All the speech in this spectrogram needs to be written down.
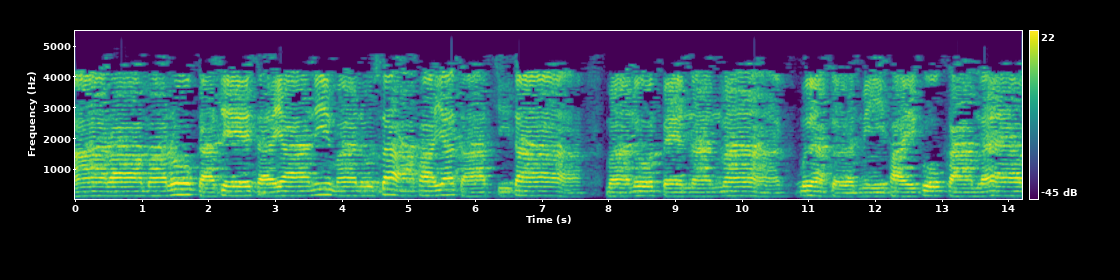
อารามารุกะเจตยานิมนุสาพายตัจิตา มนุษย์เป็นนานมาก เมื่อเกิดมีภัยคุกคามแล้ว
